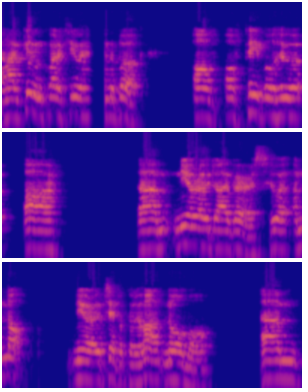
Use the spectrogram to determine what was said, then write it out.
and I've given quite a few in the book, of, of people who are um, neurodiverse, who are, are, not neurotypical, who aren't normal. Um,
